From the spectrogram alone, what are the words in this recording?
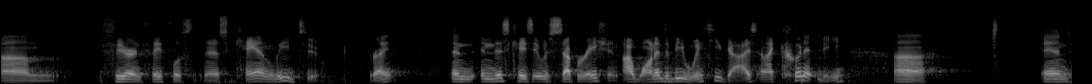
um, fear and faithlessness can lead to, right? And in this case, it was separation. I wanted to be with you guys, and I couldn't be. Uh, and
